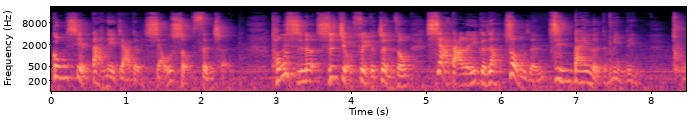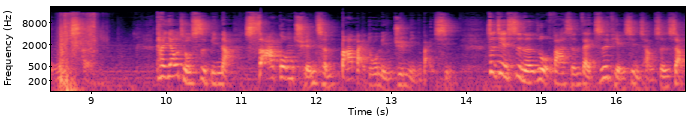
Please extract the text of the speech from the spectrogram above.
攻陷大内家的小手森城。同时呢，十九岁的正宗下达了一个让众人惊呆了的命令：屠城。他要求士兵啊，杀光全城八百多名军民百姓。这件事呢，若发生在织田信长身上，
